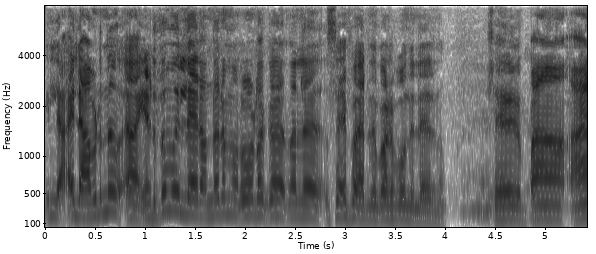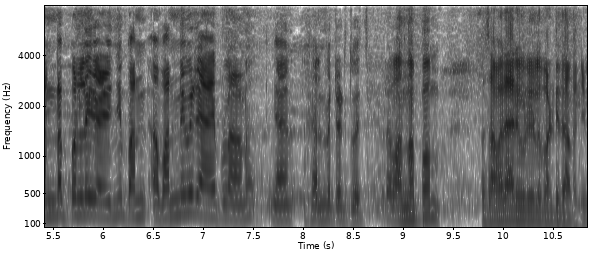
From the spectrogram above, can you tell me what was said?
ഇല്ല ഇല്ല അവിടുന്ന് ആ, എടുത്തൊന്നും ഇല്ലായിരുന്നു അന്നേരം റോഡൊക്കെ നല്ല സേഫ് ആയിരുന്നു കുഴപ്പമൊന്നുമില്ലായിരുന്നു. പക്ഷേ പ- ആണ്ടപ്പള്ളി കഴിഞ്ഞ് പൻ- പന്നിവഴി ആയപ്പോഴാണ് ഞാൻ ഹെൽമെറ്റ് എടുത്ത് വെച്ചത്. ഇവിടെ വന്നപ്പം സമരാനുകൂലികൾ വണ്ടി തടഞ്ഞു.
